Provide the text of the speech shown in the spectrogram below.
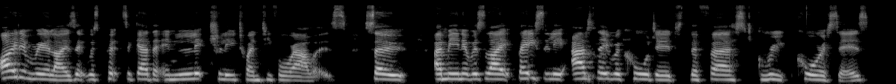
I didn't realize it was put together in literally 24 hours. So I mean, it was like basically as they recorded the first group choruses,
